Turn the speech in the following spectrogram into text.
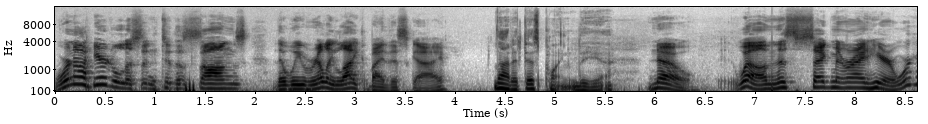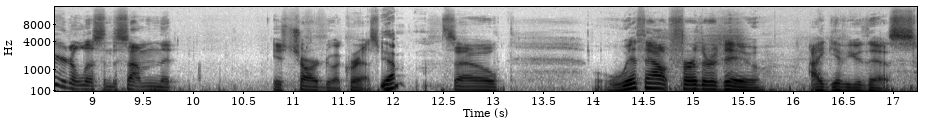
we're not here to listen to the songs that we really like by this guy. Not at this point in the. Uh, No. Well, in this segment right here, we're here to listen to something that is charred to a crisp. Yep. So, without further ado, I give you this.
